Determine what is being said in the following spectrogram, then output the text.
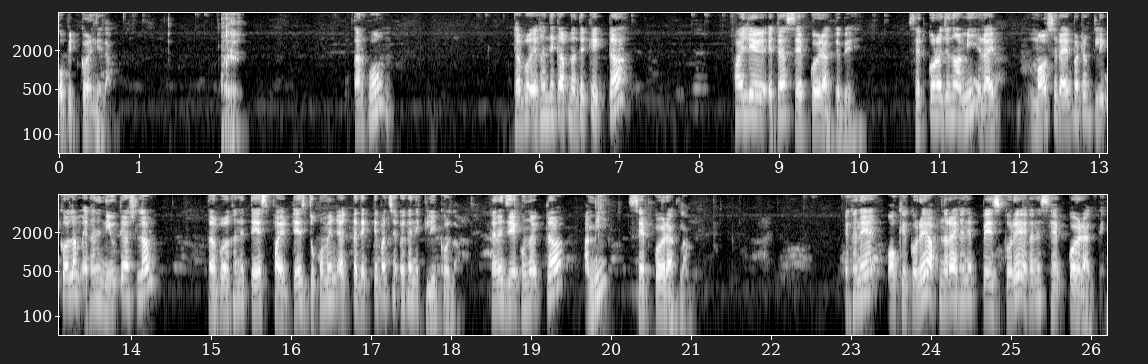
কপিট করে নিলাম। তারপর তারপর এখান থেকে আপনাদেরকে একটা ফাইলে এটা সেভ করে রাখতে হবে। সেট করার জন্য আমি রাইট মাউসের রাইট বাটন ক্লিক করলাম, এখানে নিউতে আসলাম। তারপর এখানে টেস্ট ফাইল টেস্ট ডকুমেন্ট একটা দেখতে পাচ্ছেন ওখানে ক্লিক করলাম। এখানে যে কোনো একটা আমি সেভ করে রাখলাম। এখানে ওকে করে আপনারা এখানে পেস্ট করে এখানে সেভ করে রাখবেন।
